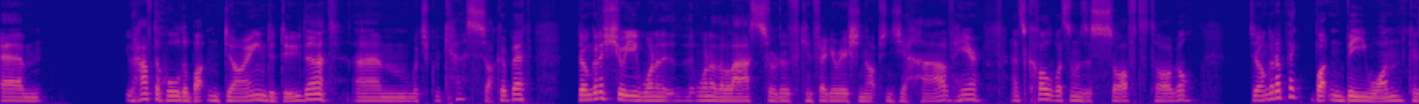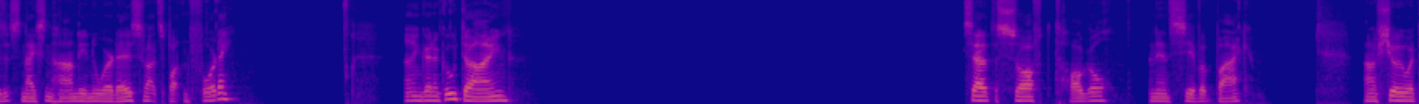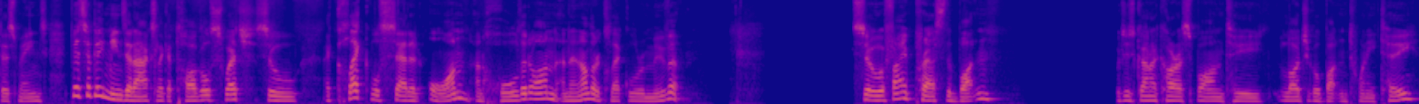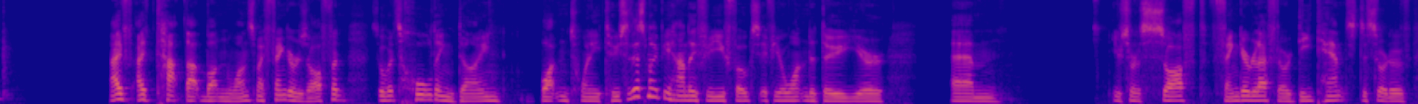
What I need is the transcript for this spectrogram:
um, you have to hold a button down to do that, um, which would kind of suck a bit. So I'm going to show you one of the, one of the last sort of configuration options you have here. And it's called what's known as a soft toggle. So I'm going to pick button B1 because it's nice and handy and know where it is. So that's button 40. I'm going to go down. Set it to soft toggle and then save it back. I'll show you what this means. Basically means it acts like a toggle switch. So a click will set it on and hold it on and another click will remove it. So if I press the button, which is going to correspond to logical button 22, I've, I've tapped that button once, my finger is off it, so it's holding down button 22. So this might be handy for you folks if you're wanting to do your um your sort of soft finger lift or detents to sort of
